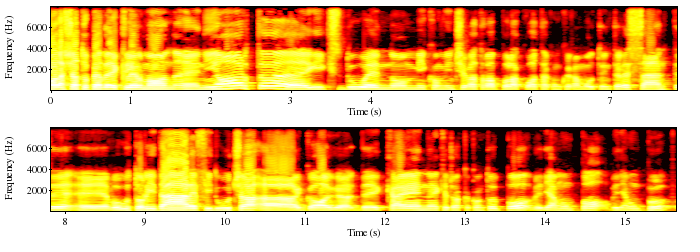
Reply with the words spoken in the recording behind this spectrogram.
ho lasciato perdere Clermont e Niort, X2 non mi convinceva troppo, la quota comunque era molto interessante, eh, ho voluto ridare fiducia al gol del KN che gioca contro il Po, vediamo un po', vediamo un po'.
